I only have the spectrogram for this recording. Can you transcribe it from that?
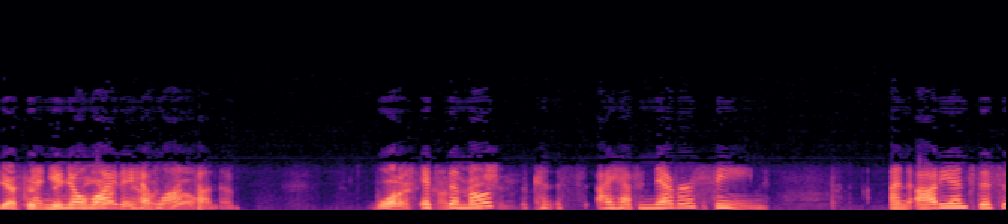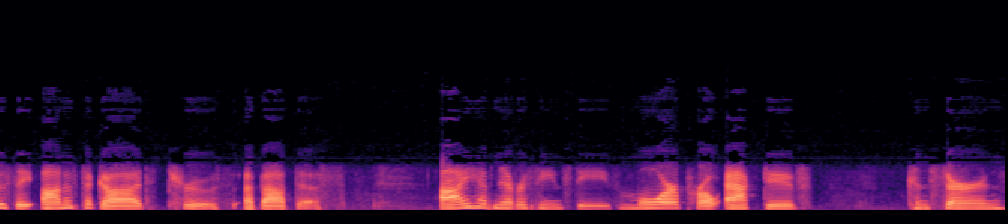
Yes, and you know why they have locks well. on them. Water. It's the most. I have never seen an audience. This is the honest to God truth about this. I have never seen Steve more proactive concerns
